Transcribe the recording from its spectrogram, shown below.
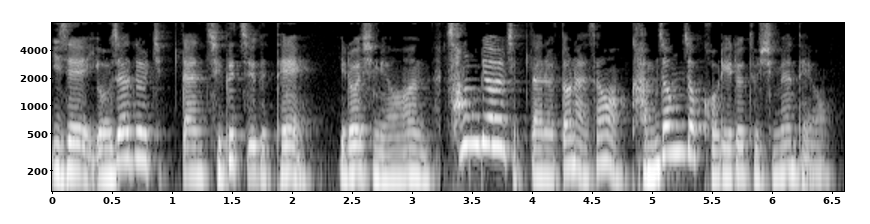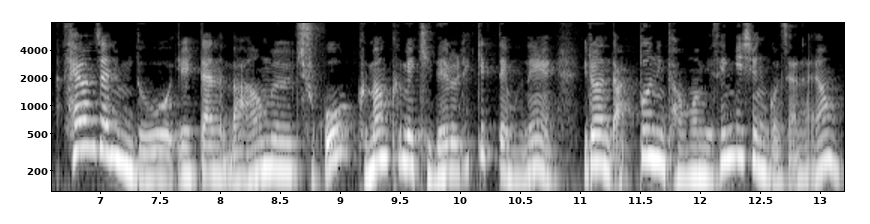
이제 여자들 집단 지긋지긋해 이러시면 성별 집단을 떠나서 감정적 거리를 두시면 돼요. 사연자님도 일단 마음을 주고 그만큼의 기대를 했기 때문에 이런 나쁜 경험이 생기신 거잖아요.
